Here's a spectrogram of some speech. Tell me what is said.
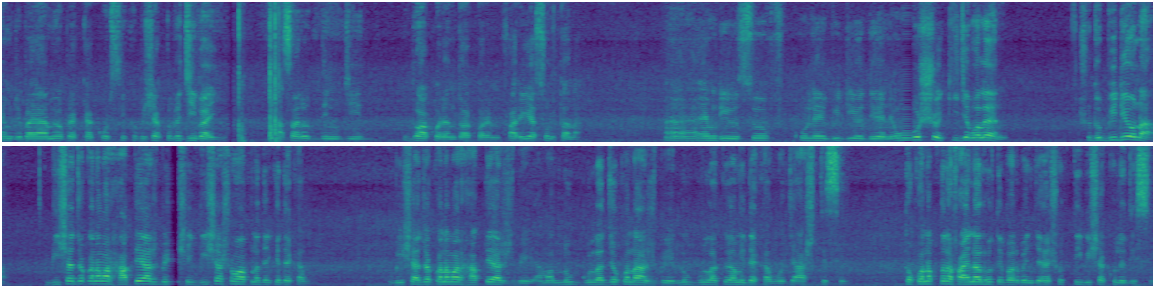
এমডি ভাই আমি অপেক্ষা করছি। খুব বিশ্বাস করবে জি ভাই। আসারউদ্দিন জি দোয়া করেন দোয়া করেন। ফারিয়া সুলতানা এমডি ইউসুফ, কুলে ভিডিও দেন অবশ্যই, কী যে বলেন, শুধু ভিডিও না, ভিসা যখন আমার হাতে আসবে, সেই ভিসা সহ আপনাদেরকে দেখাবো। ভিসা যখন আমার হাতে আসবে, আমার লুকগুলা যখন আসবে, লুকগুলাকে আমি দেখাবো যে আসতেছে। তখন আপনারা ফাইনাল হতে পারবেন যে হ্যাঁ সত্যি ভিসা খুলে দিছি।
